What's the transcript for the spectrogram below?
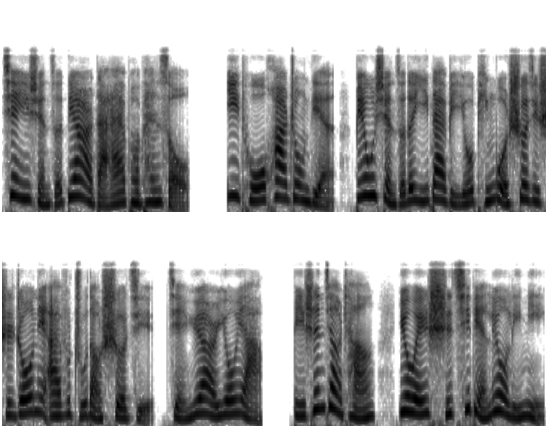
建议选择第二代 Apple Pencil。意图划重点，别无选择的一代笔由苹果设计师 Johnny F 主导设计，简约而优雅。笔身较长，约为十七点六厘米，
